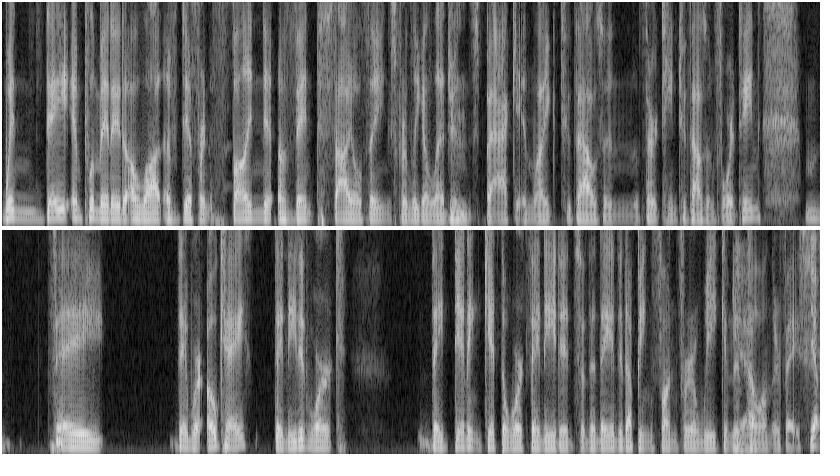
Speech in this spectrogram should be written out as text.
when they implemented a lot of different fun event style things for League of Legends mm-hmm. back in like 2013 2014 they they were okay they needed work they didn't get the work they needed so then they ended up being fun for a week and then yeah. fell on their face yep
